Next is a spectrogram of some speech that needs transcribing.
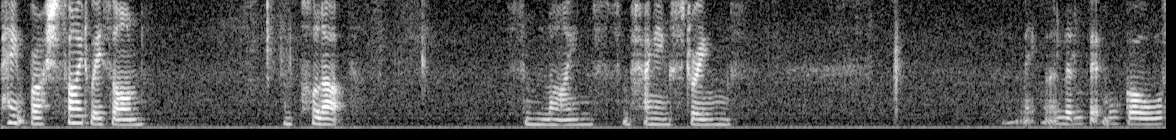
paintbrush sideways on and pull up some lines, some hanging strings make them a little bit more gold.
